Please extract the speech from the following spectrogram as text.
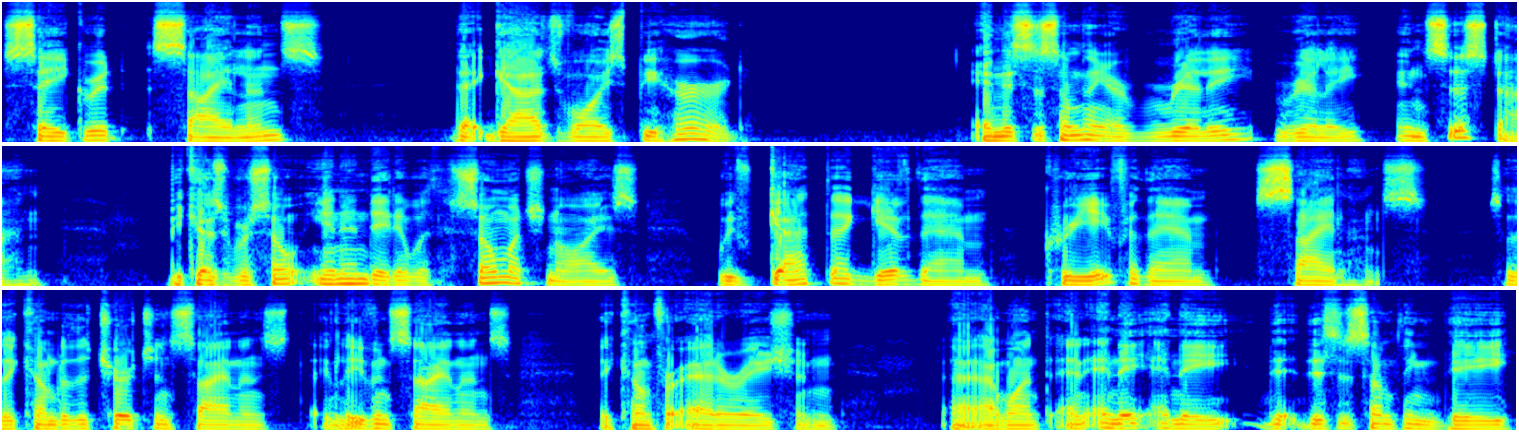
sacred silence, that God's voice be heard. And this is something I really, really insist on, because we're so inundated with so much noise. We've got to give them, create for them silence. So they come to the church in silence. They leave in silence. They come for adoration. Uh, I want, and, and they and they. Th- this is something they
